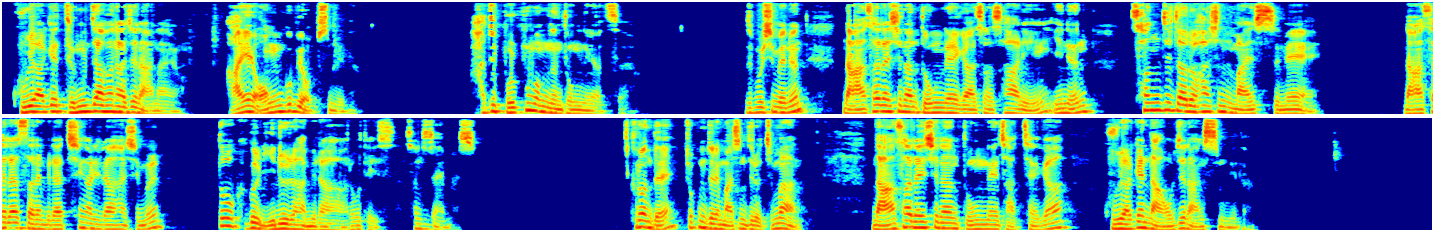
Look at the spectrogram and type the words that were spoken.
구약에 등장을 하진 않아요. 아예 언급이 없습니다. 아주 볼품없는 동네였어요. 그래서 보시면은 나사렛이란 동네에 가서 사니 이는 선지자로 하신 말씀에 나사렛 사람이라 칭하리라 하심을 또 그걸 이루라 함이라 라고 되어 있어요. 선지자의 말씀. 그런데 조금 전에 말씀드렸지만 나사렛이라는 동네 자체가 구약에 나오질 않습니다.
